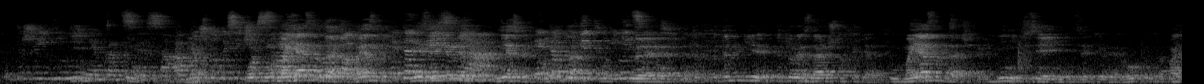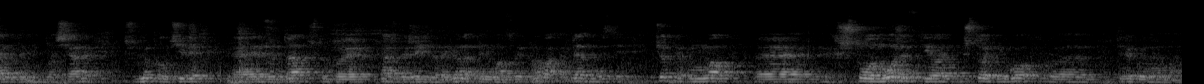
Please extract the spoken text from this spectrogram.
Это же единение процесса. А то, что вы Вот сейчас м- моя задача, моя задача, Это несколько. Это Вот будет вот, э, инициатива. Люди, которые знают, что хотят. Моя задача объединить все инициативные группы на базе вот этих площадок, чтобы мы получили э, результат, чтобы каждый житель района понимал свои права, обязанности, четко понимал, э, что он может сделать, что от него э, требует громада.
